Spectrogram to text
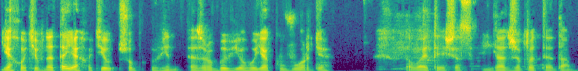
Я хотів не те, я хотів, щоб він зробив його як у Word. Давайте я зараз для GPT дам.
